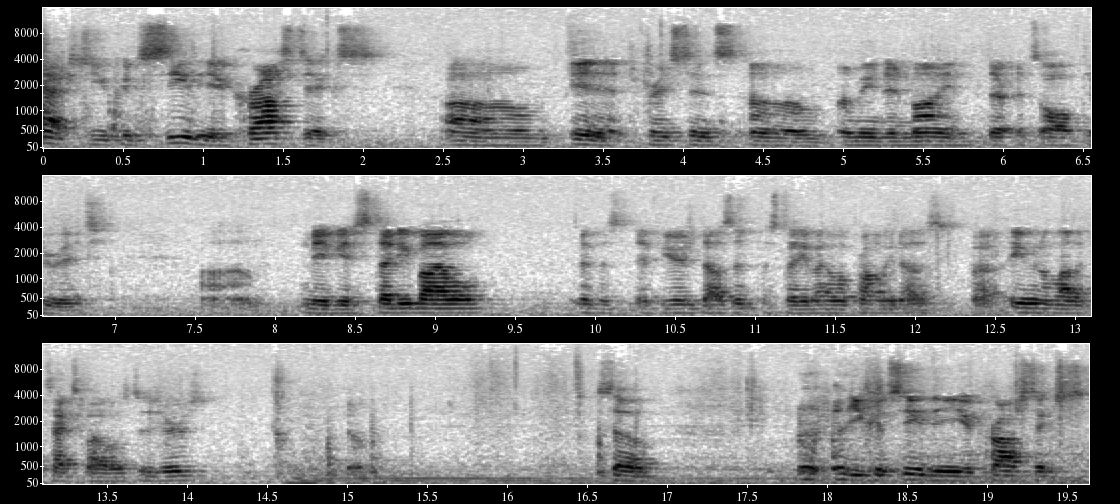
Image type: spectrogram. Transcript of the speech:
text, you could see the acrostics um, in it. For instance, um, I mean, in mine, there, it's all through it. maybe a study Bible. If, if yours doesn't, a study Bible probably does. But even a lot of text Bibles, does yours? No. So you can see the acrostics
